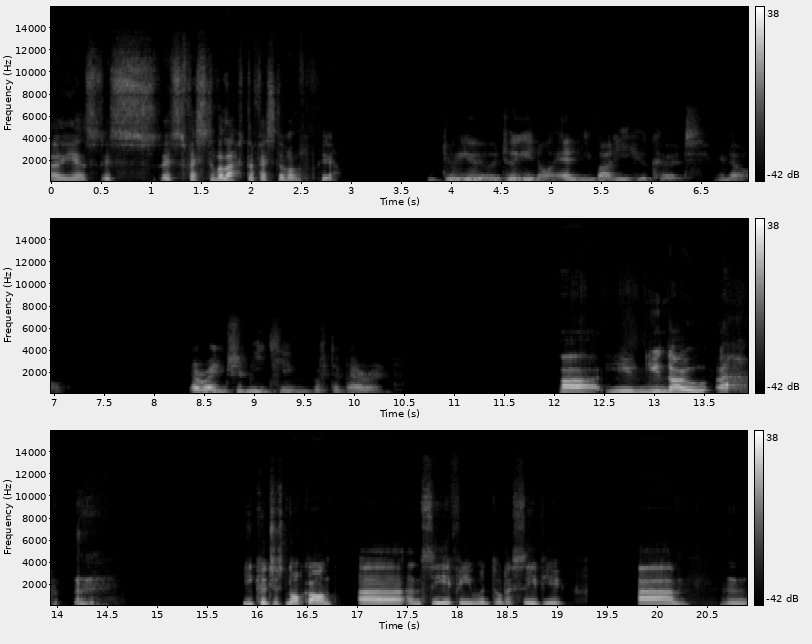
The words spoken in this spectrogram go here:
Uh, yes, it's it's festival after festival here. Do you do you know anybody who could, you know, arrange a meeting with the Baron? Uh, you you know, you could just knock on uh, and see if he would receive you. Um, hmm,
